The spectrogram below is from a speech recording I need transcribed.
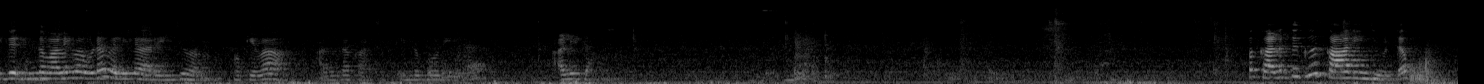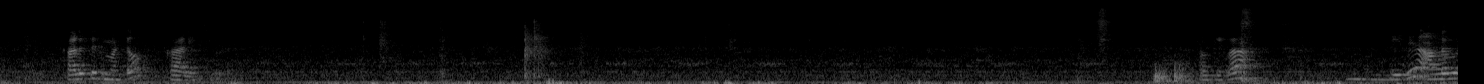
இது இந்த வளைவை விட வெளியில் அரை இன்ச்சு வரணும். ஓகேவா அதுதான் கான்செப்ட் இந்த கோடியில் அழிட்டாங்க இப்போ கழுத்துக்கு கால் இஞ்சி விட்டா போதும் கழுத்துக்கு மட்டும் கால் இஞ்சி விட. ஓகேவா? இது அளவு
